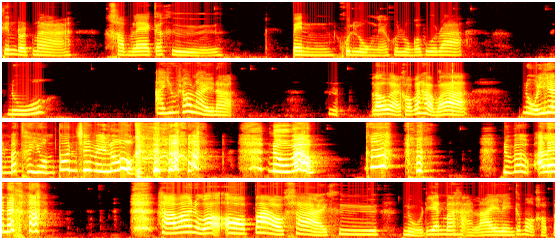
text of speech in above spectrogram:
ขึ้นรถมาคำแรกก็คือ เป็นคุณลุงเนี่ย คุณลุงก็พูดว่า หนู อายุเท่าไหร่น่ะ แล้วแบบเขาก็ถามว่า หนูเรียนมัธยมต้นใช่ไหมลูก หนูแบบคะหนูแบบอะไรนะคะถามว่าหนูก็อ๋อเปล่าค่ะ คือหนูเรียนมหาลัยเลยก็บอกเขาไป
